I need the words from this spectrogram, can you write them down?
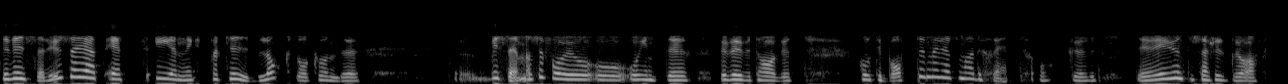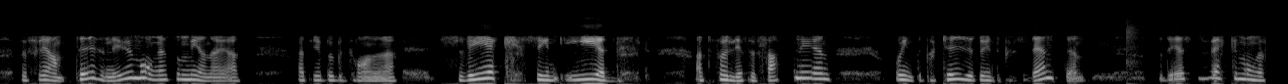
det visade ju sig att ett enigt partiblock då kunde bestämma sig för att och, inte överhuvudtaget gå till botten med det som hade skett. Och eh, det är ju inte särskilt bra för framtiden. Det är ju många som menar att, att Republikanerna svek sin ed att följa författningen och inte partiet och inte presidenten. Så det väcker många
